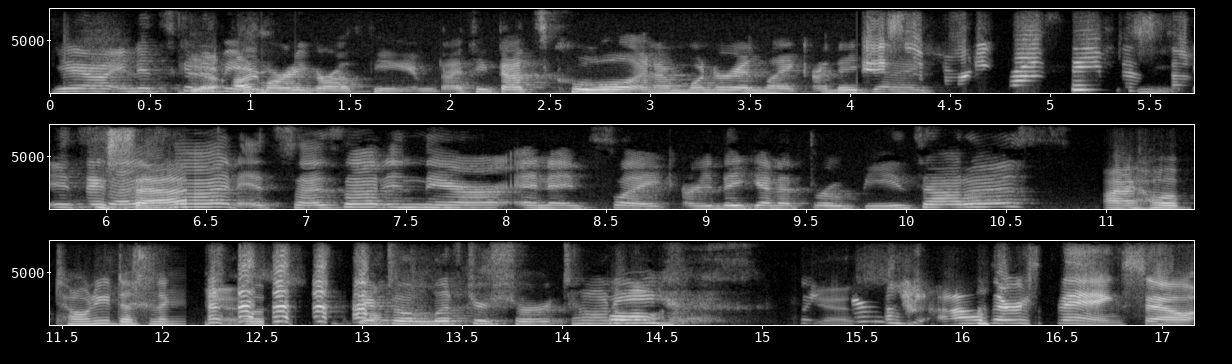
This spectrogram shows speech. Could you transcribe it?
Yeah, and it's gonna Yeah, be I'm- Mardi Gras themed. I think that's cool, and I'm wondering, like, are they Is gonna? Mardi Gras themed? Is that- It they says said? that. It says that in there, and it's like, are they gonna throw beads at us? I hope Tony doesn't Yeah. You have to lift your shirt, Tony. Well, But Yes. here's the other thing. So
